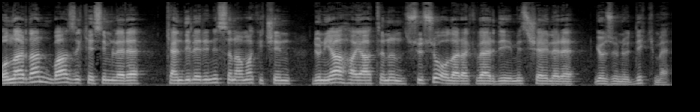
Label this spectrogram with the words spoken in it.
Onlardan bazı kesimlere kendilerini sınamak için dünya hayatının süsü olarak verdiğimiz şeylere gözünü dikme.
